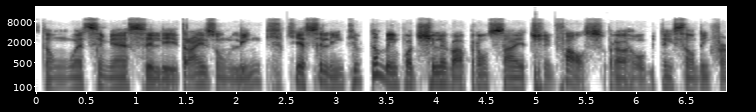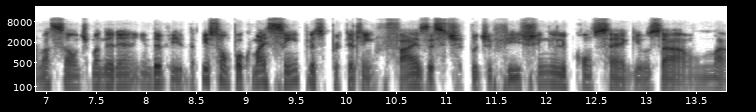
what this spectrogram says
Então, o SMS ele traz um link, que esse link também pode te levar para um site falso, para obtenção de informação de maneira indevida. Isso é um pouco mais simples, porque quem faz esse tipo de phishing, ele consegue usar uma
